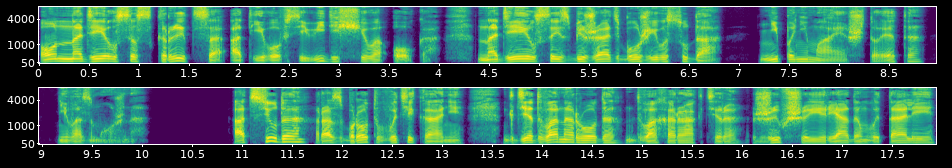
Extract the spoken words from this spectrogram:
Он надеялся скрыться от его всевидящего ока, надеялся избежать Божьего суда, не понимая, что это невозможно. Отсюда разброд в Ватикане, где два народа, два характера, жившие рядом в Италии,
